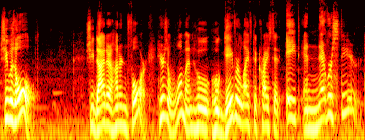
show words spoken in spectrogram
she was old. She died at 104. Here's a woman who, who gave her life to Christ at eight and never steered.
